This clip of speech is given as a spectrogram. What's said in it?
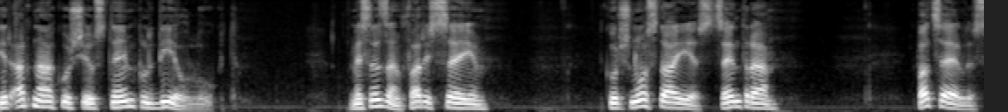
ir atnākuši uz templi dievu lūgt. Mēs redzam farisēju, kurš nostājies centrā, pacēlis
